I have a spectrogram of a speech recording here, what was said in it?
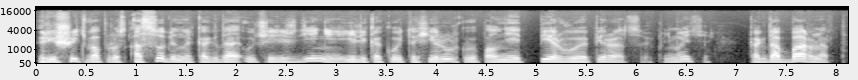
решить вопрос, особенно когда учреждение или какой-то хирург выполняет первую операцию, понимаете? Когда Барнард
